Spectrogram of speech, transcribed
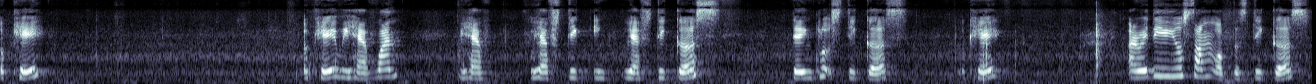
Okay. Okay we have one. We have we have stick in, we have stickers. They include stickers. Okay. I already used some of the stickers.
